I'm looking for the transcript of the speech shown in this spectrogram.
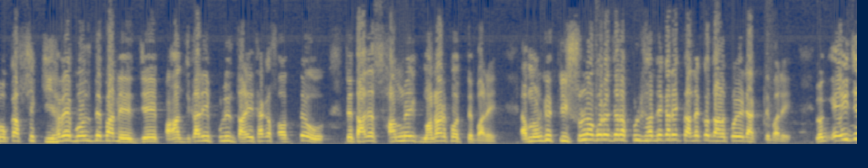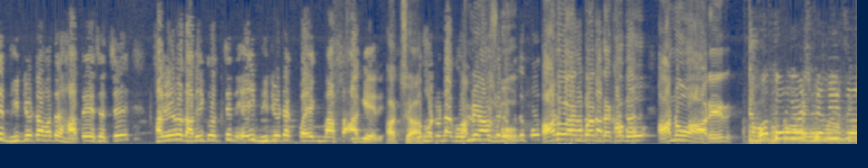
প্রকাশ্যে কীভাবে বলতে পারে যে পাঁচ গাড়ি পুলিশ দাঁড়িয়ে থাকা সত্ত্বেও যে তাদের সামনে মার্ডার করতে পারে? এমনকি কৃষ্ণনগরে যারা পুলিশ আধিকারিক তাদেরকেও দাঁড় করে রাখতে পারে। এবং এই যে ভিডিওটা আমাদের হাতে এসেছে স্থানীয়রা দাবি করছেন এই ভিডিওটা কয়েক মাস আগের। আচ্ছা ঘটনা প্রত্যেকটা আরও একবার দেখাবো আনোয়ারের সত্তর মাস পেরিয়েছে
